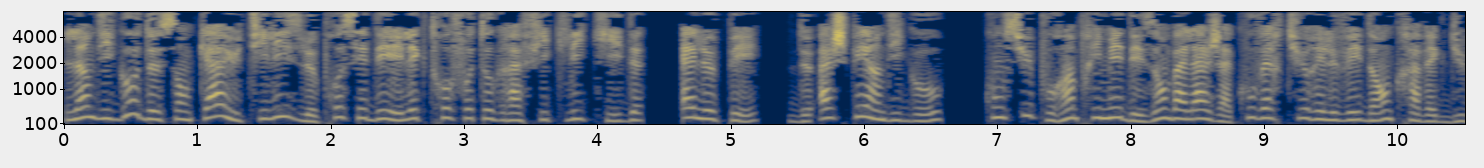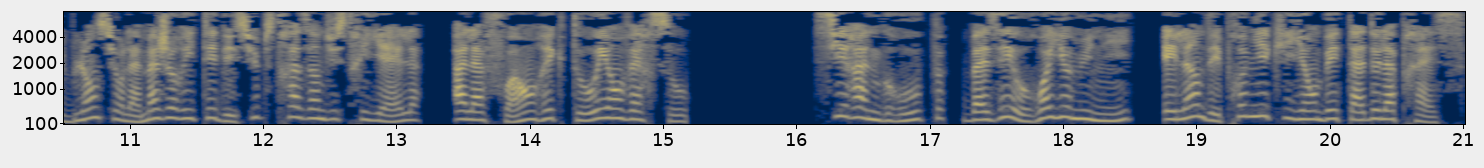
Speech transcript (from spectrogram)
L'Indigo 200K utilise le procédé électrophotographique liquide, LEP, de HP Indigo, conçu pour imprimer des emballages à couverture élevée d'encre avec du blanc sur la majorité des substrats industriels, à la fois en recto et en verso. Siran Group, basé au Royaume-Uni, est l'un des premiers clients bêta de la presse.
